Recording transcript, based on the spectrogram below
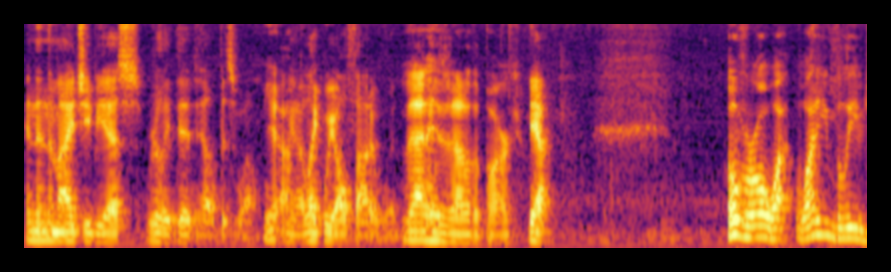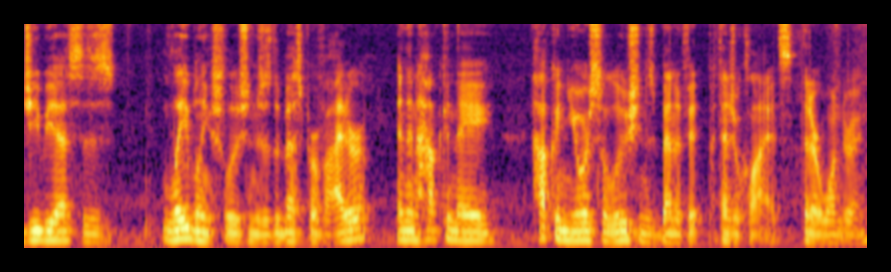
And then the MyGBS really did help as well. Yeah. You know, like we all thought it would. that hit it out of the park. Yeah. Overall, why why do you believe GBS's labeling solutions is the best provider? And then how can they, how can your solutions benefit potential clients that are wondering?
